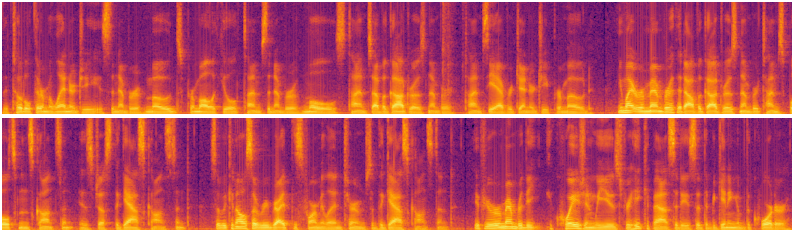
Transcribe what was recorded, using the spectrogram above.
The total thermal energy is the number of modes per molecule times the number of moles times Avogadro's number times the average energy per mode. You might remember that Avogadro's number times Boltzmann's constant is just the gas constant, so we can also rewrite this formula in terms of the gas constant. If you remember the equation we used for heat capacities at the beginning of the quarter,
